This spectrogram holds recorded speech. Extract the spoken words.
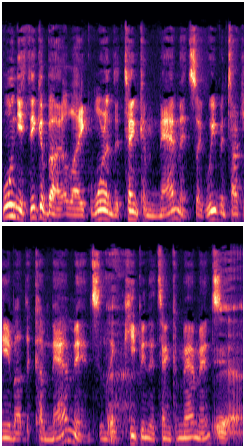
Well, when you think about it, like one of the Ten Commandments, like we've been talking about the commandments and like keeping the Ten Commandments. Yeah.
